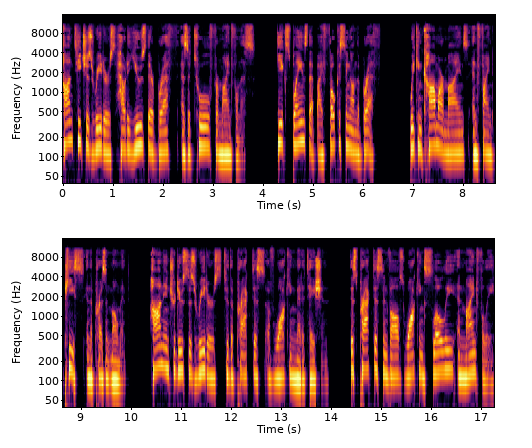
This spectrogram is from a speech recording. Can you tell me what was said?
Hanh teaches readers how to use their breath as a tool for mindfulness. He explains that by focusing on the breath, we can calm our minds and find peace in the present moment. Hanh introduces readers to the practice of walking meditation. This practice involves walking slowly and mindfully,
